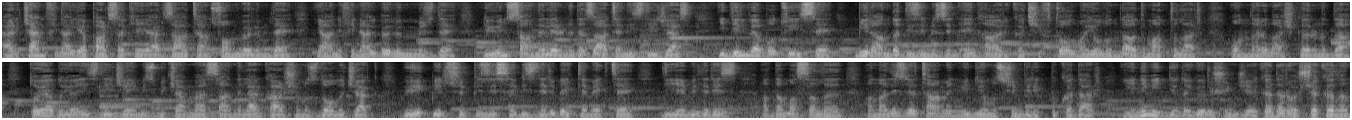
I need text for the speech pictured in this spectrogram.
Erken final yaparsak eğer zaten son bölümde yani final bölümümüzde düğün sahnelerini de zaten izleyeceğiz. İdil ve Batu ise bir anda dizimizin en harika çifti olma yolunda adım attılar. Onların aşklarını da doya doya izleyeceğimiz mükemmel sahneler karşımızda olacak. Büyük bir sürpriz ise bizleri beklemekte diyebiliriz. Ada masalı, analiz ve tahmin videomuz şimdilik bu kadar. Yeni videoda görüşünceye kadar hoşçakalın.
